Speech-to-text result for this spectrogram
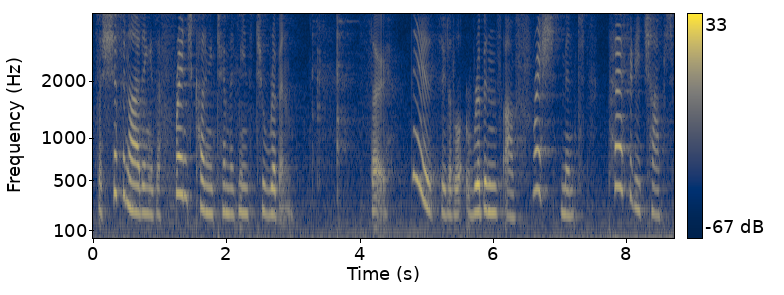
So chiffonading is a French culinary term that means to ribbon. So there's your little ribbons of fresh mint, perfectly chopped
